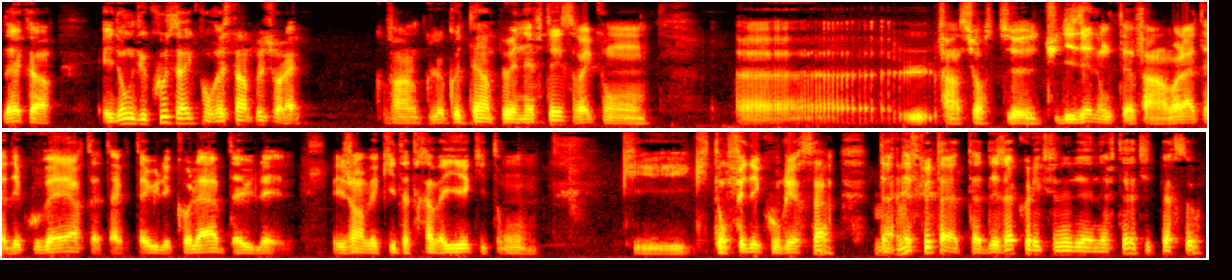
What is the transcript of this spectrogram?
D'accord. Et donc du coup, c'est vrai que pour rester un peu sur la, enfin le côté un peu NFT, c'est vrai qu'on, euh, enfin sur, ce- tu disais donc, enfin voilà, t'as découvert, t'as as, eu les collabs, t'as eu les, les gens avec qui t'as travaillé, qui t'ont qui, qui t'ont fait découvrir ça. Mhm. Est-ce que t'as as déjà collectionné des NFT à titre perso?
